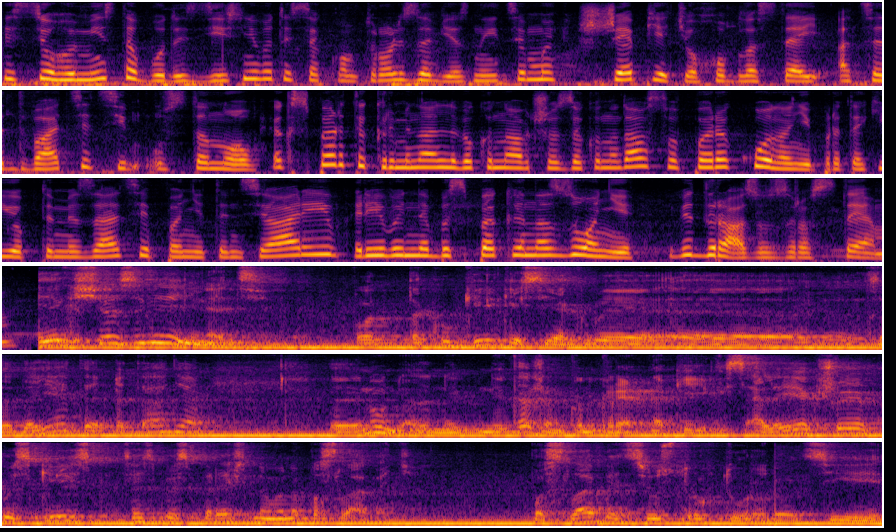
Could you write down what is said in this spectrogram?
Із цього міста буде здійснюватися контроль за в'язницями ще п'ятьох областей, а це 27 установ. Експерти кримінально-виконавчого законодавства переконані, при такій оптимізації пенітенціаріїв рівень небезпеки на зоні відразу зросте. Якщо звільнять от таку кількість, як ви е, задаєте питання, е, ну не, кажемо конкретна кількість, але якщо якусь кількість, це безперечно воно послабить. Послабить цю структуру. Ці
